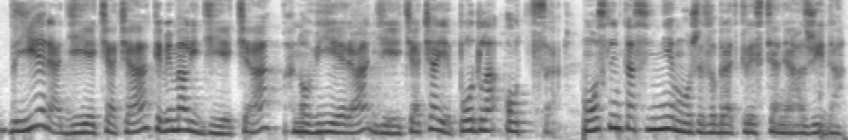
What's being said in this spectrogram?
viera dieťaťa, keby mali dieťa, áno, viera dieťaťa je podľa otca. Moslimka si nemôže zobrať kresťania a žida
